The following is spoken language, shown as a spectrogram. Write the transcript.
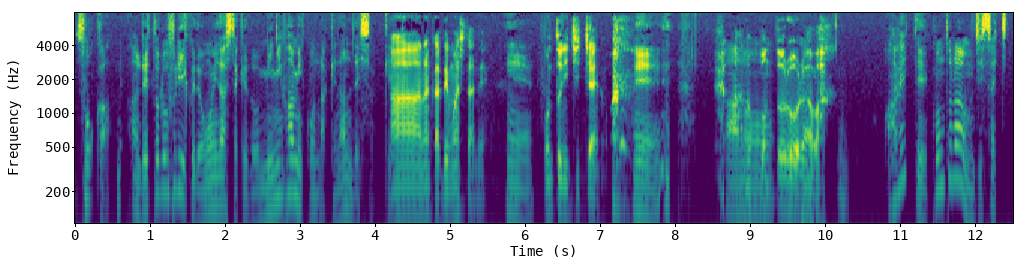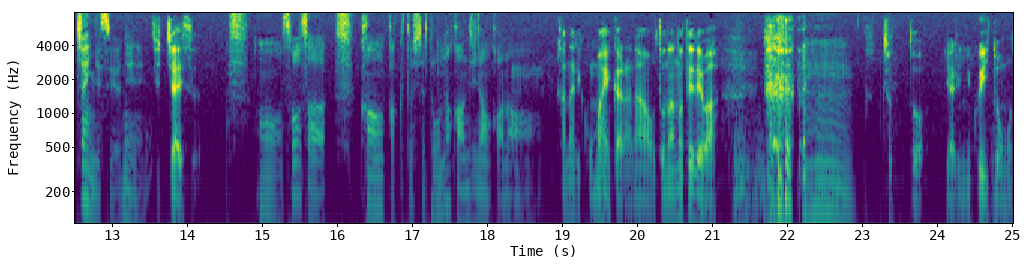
そうか。レトロフリークで思い出したけどミニファミコンだっけ？何でしたっけ？あー、なんか出ましたね。え本当にちっちゃいの。ええ。え あのコントローラーは。あれってコントローラーも実際ちっちゃいんですよね。ちっちゃいです。うん操作感覚としてはどんな感じなんかな？かなり細いからな、大人の手ではうんちょっとやりにくいと思っ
